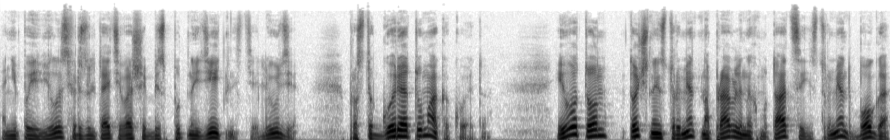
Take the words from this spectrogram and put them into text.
а не появилась в результате вашей беспутной деятельности, люди. Просто горе от ума какое-то. И вот он, точно инструмент направленных мутаций, инструмент Бога,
